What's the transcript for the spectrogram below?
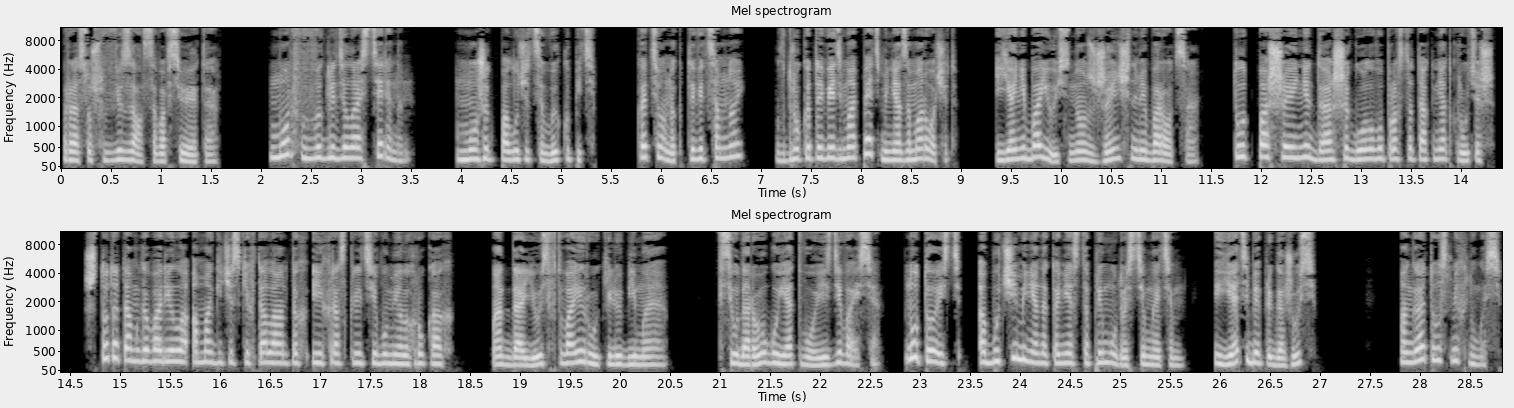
раз уж ввязался во все это. Морф выглядел растерянным. Может, получится выкупить. Котенок, ты ведь со мной? Вдруг эта ведьма опять меня заморочит? Я не боюсь, но с женщинами бороться. Тут по шее не дашь и голову просто так не открутишь. Что ты там говорила о магических талантах и их раскрытии в умелых руках? Отдаюсь в твои руки, любимая. Всю дорогу я твой, издевайся. Ну, то есть, обучи меня наконец-то премудростям этим, и я тебе пригожусь». Агата усмехнулась.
